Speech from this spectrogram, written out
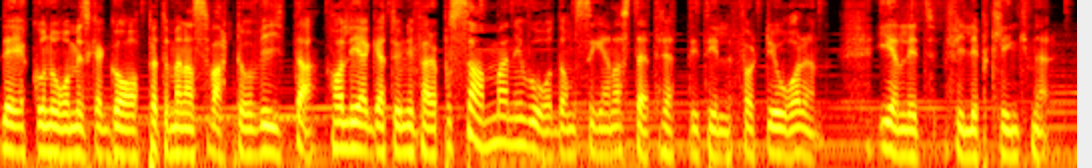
Det ekonomiska gapet mellan svarta och vita har legat ungefär på samma nivå de senaste 30 40 åren, enligt Philip Klinkner.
